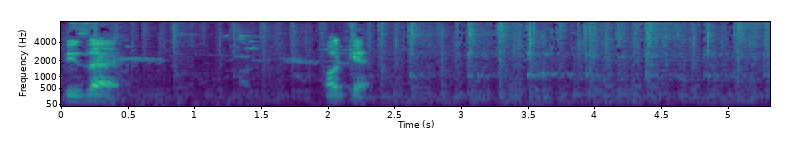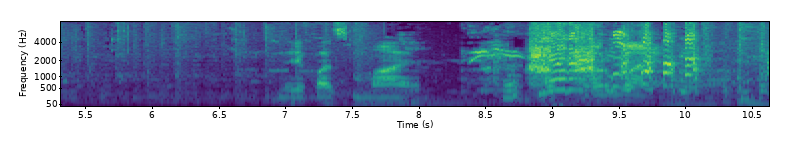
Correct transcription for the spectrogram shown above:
पिज़्ज़ा है। और क्या है? मेरे पास माँ है। और माँ है।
